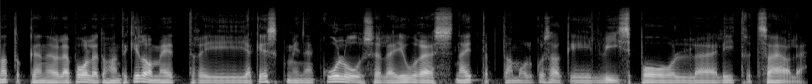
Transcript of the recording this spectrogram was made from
natukene üle poole tuhande kilomeetri ja keskmine kulu selle juures näitab ta mul kusagil viis pool liitrit sajale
